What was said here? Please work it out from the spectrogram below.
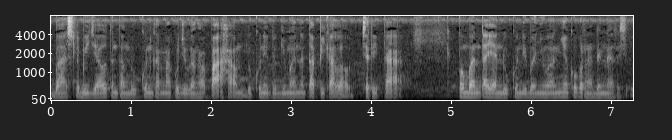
bahas lebih jauh tentang dukun karena aku juga nggak paham dukun itu gimana. Tapi kalau cerita pembantaian dukun di Banyuwangi aku pernah dengar sih.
